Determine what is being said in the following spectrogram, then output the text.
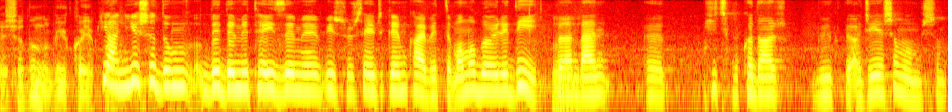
Yaşadın mı büyük kayıplar? Yani yaşadım dedemi, teyzemi, bir sürü sevdiklerimi kaybettim ama böyle değil. Ben ben e, hiç bu kadar büyük bir acı yaşamamışım.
